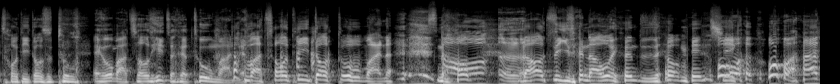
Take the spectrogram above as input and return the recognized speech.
抽屉都是吐。哎，我把抽屉整个吐满了，把抽屉都吐满了，然后，然后自己再拿卫生纸在后面清。我我把它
